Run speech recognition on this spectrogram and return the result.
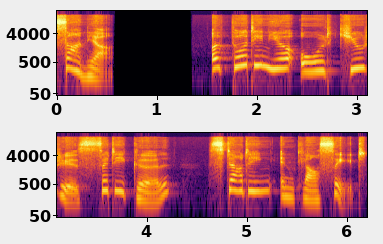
Sanya, a 13-year-old curious city girl studying in class 8.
